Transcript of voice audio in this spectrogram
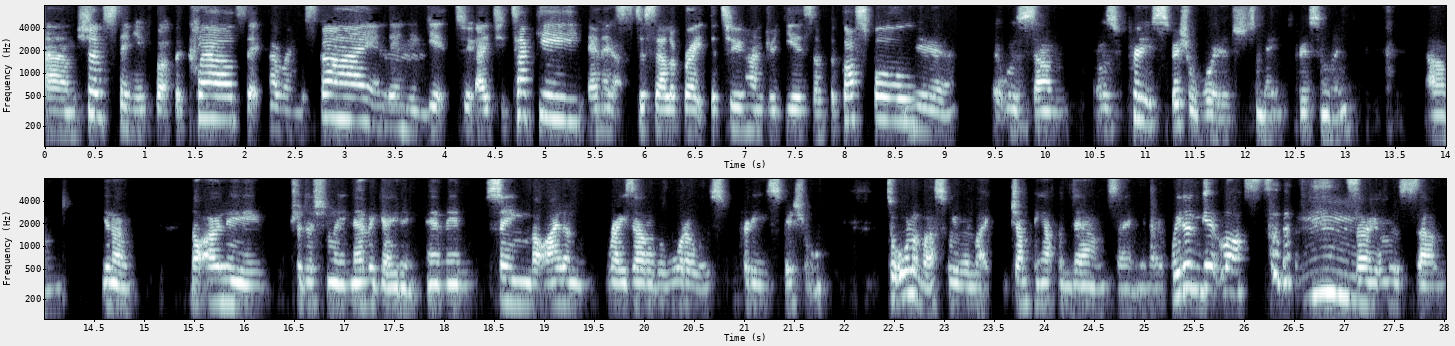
um, shifts. Then you've got the clouds that covering the sky. And then you get to Aitutaki and Yeah. it's to celebrate the 200 years of the gospel. Yeah, it was um, it was a pretty special voyage to me personally. Um, you know, not only traditionally navigating and then seeing the island raise out of the water was pretty special. To all of us, we were like jumping up and down, saying, you know, we didn't get lost. Mm. so it was, um,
